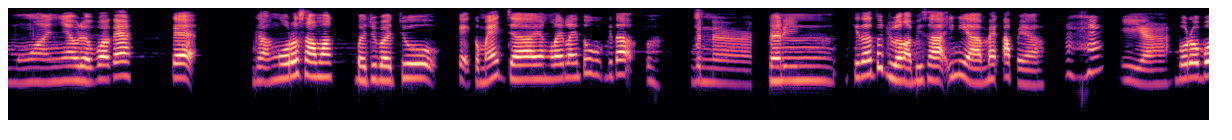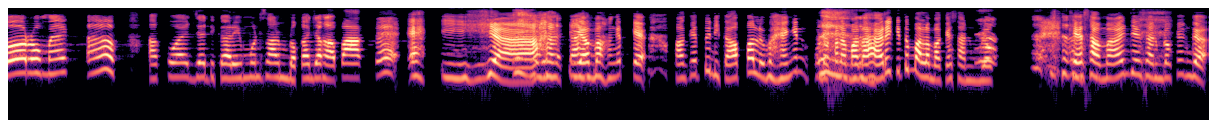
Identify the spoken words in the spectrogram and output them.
semuanya. Udah pokoknya kayak nggak ngurus sama baju-baju kayak kemeja yang lain-lain tuh kita uh, bener. Dan dari kita tuh juga nggak bisa ini ya make up ya. Iya. Boro-boro make up. Aku aja di Karimun sunblock aja nggak pakai. Eh iya. Kan? iya banget kayak pakai tuh di kapal lu bayangin udah kena matahari kita malah pakai sunblock. Kayak sama aja sunblocknya nggak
